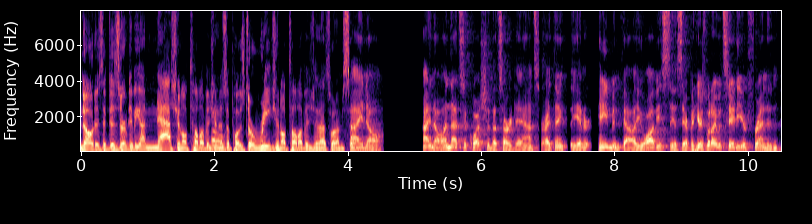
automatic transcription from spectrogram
No, does it deserve to be on national television No. as oh. opposed to regional television? That's what I'm saying. I know. I know. And that's a question that's hard to answer. I think the entertainment value obviously is there. But here's what I would say to your friend, and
